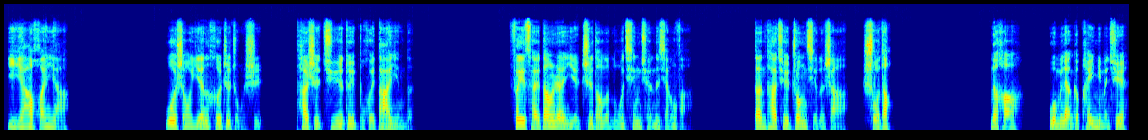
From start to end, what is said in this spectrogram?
以牙还牙。握手言和这种事，他是绝对不会答应的。废材当然也知道了罗清泉的想法，但他却装起了傻，说道：“那好，我们两个陪你们去。”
